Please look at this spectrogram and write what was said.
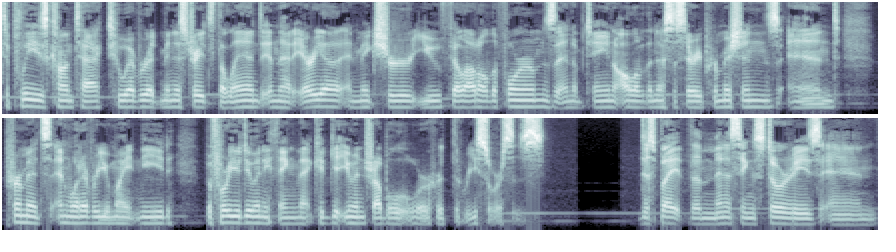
to please contact whoever administrates the land in that area and make sure you fill out all the forms and obtain all of the necessary permissions and permits and whatever you might need before you do anything that could get you in trouble or hurt the resources. Despite the menacing stories and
